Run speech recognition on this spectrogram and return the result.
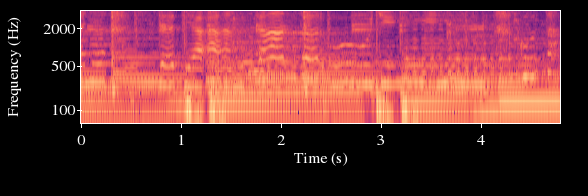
hanya kesetiaan kan teruji. Ku tak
